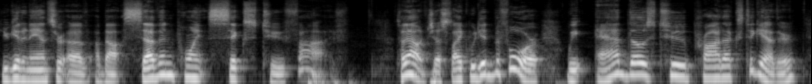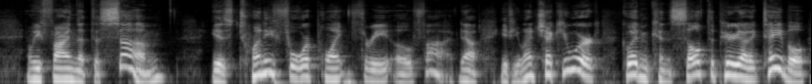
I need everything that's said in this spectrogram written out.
you get an answer of about 7.625. So now, just like we did before, we add those two products together and we find that the sum is 24.305. Now, if you want to check your work, go ahead and consult the periodic table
